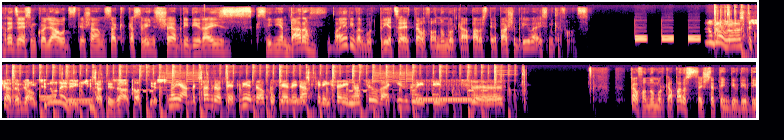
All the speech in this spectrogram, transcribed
redzēsim, ko ļaudis tiešām saka, kas viņus šajā brīdī ir aiz, kas viņiem dara, vai arī varbūt priecē telefonu numuru, kā parasti tie paši brīvais mikrofons. Nu, galvenā tas jādara galvas. Nu, nedrīkst šitā te zākāties. Nu jā, bet saprotiet, viedoklis jau ir atkarīgs arī no cilvēka izglītības. Uh... Telefona numurs kā parasti 6722,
